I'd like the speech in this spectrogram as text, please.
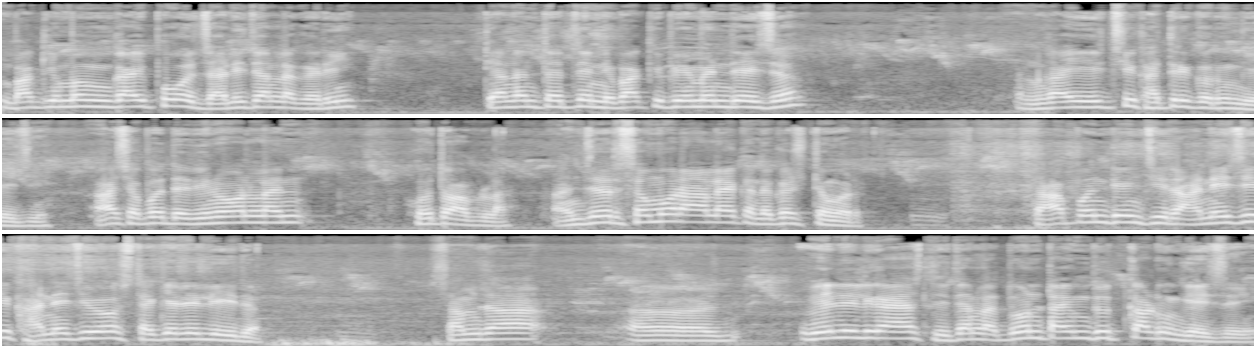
बाकी मग गाई पोहोच झाली त्यांना घरी. त्यानंतर त्यांनी बाकी पेमेंट द्यायचं. आणि गाईची खात्री करून घ्यायची. अशा पद्धतीने ऑनलाईन होतो आपला. आणि जर समोर आला एखादा कस्टमर तर आपण त्यांची राहण्याची खाण्याची व्यवस्था केलेली आहे इथं. समजा वेलेली गाय असली त्यांना दोन टाईम दूध काढून घ्यायचं आहे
